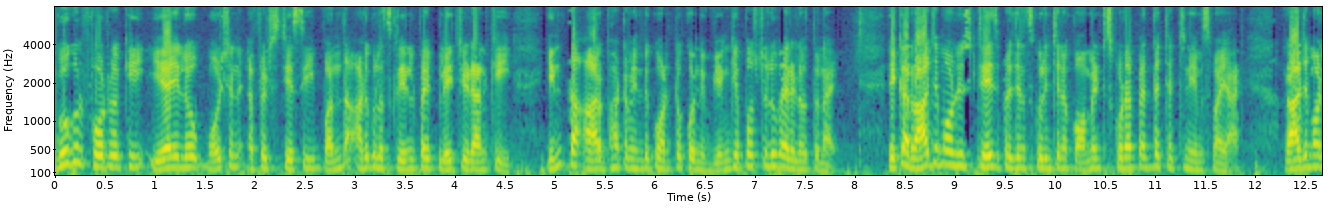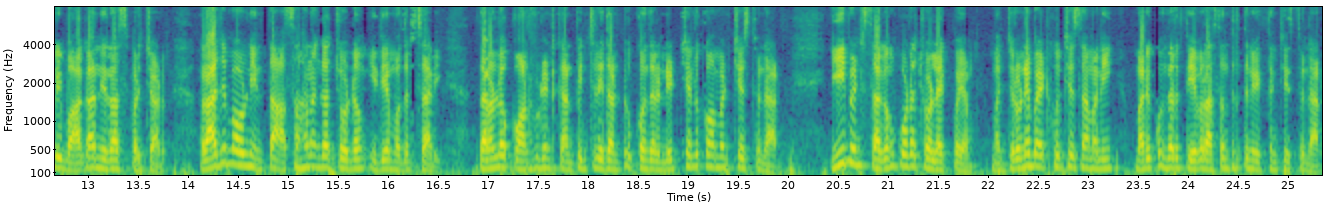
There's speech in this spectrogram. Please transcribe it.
గూగుల్ ఫోటోకి ఏఐలో మోషన్ ఎఫెక్ట్స్ చేసి వంద అడుగుల స్క్రీన్లపై ప్లే చేయడానికి ఇంత ఆర్భాటం ఎందుకు అంటూ కొన్ని వ్యంగ్య పోస్టులు వైరల్ అవుతున్నాయి. ఇక రాజమౌళి స్టేజ్ ప్రజెన్స్ గురించిన కామెంట్స్ కూడా పెద్ద చర్చనీయాంశమయ్యాయి. రాజమౌళి బాగా నిరాశపరిచాడు. రాజమౌళిని ఇంత అసహనంగా చూడడం ఇదే మొదటిసారి. తనలో కాన్ఫిడెంట్ కనిపించలేదంటూ కొందరు నెట్జన్లు కామెంట్ చేస్తున్నారు. ఈవెంట్ సగం కూడా చూడలేకపోయాం. మధ్యలోనే బయటకు వచ్చేసామని మరికొందరు తీవ్ర అసంతృప్తిని వ్యక్తం చేస్తున్నారు.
